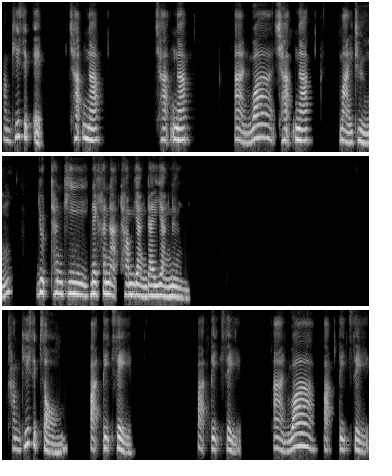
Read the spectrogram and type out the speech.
คำที่สิบเอ็ดชะงัก ชะงัก อ่านว่า ชะงัก หมายถึง หยุดทันทีในขณะทำอย่างใดอย่างหนึ่งคำที่สิบสองปฏิเสธ ปฏิเสธ อ่านว่า ปฏิเสธ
